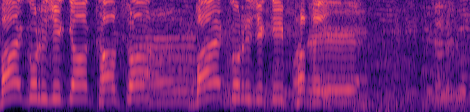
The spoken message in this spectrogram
ਵਾਹਿਗੁਰੂ ਜੀ ਕਾ ਖਾਲਸਾ ਵਾਹਿਗੁਰੂ ਜੀ ਕੀ ਫਤਿਹ। ਛੋਟ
